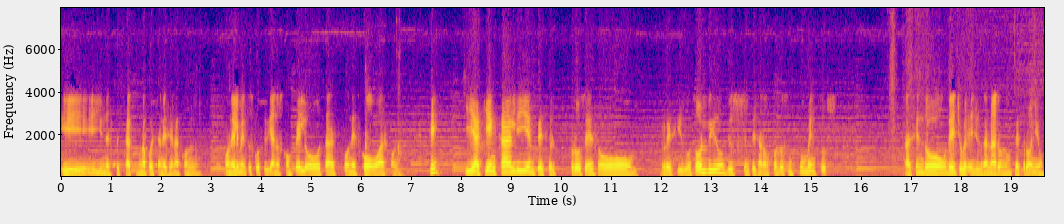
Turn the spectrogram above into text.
y, un espectáculo, una puesta en escena con, con, elementos cotidianos, con pelotas, con escobas, con... ¿sí? Y aquí en Cali empezó el proceso residuo sólido, ellos empezaron con los instrumentos, haciendo, de hecho ellos ganaron un petronio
